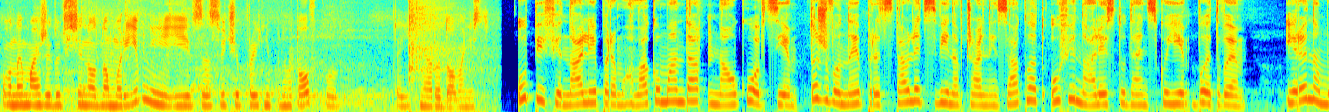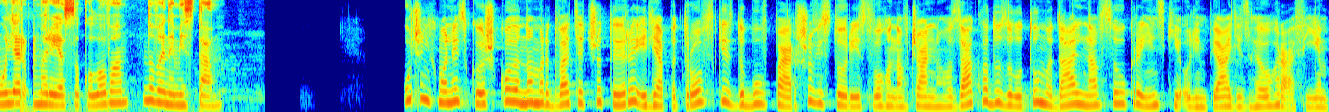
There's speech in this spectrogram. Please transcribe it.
Вони майже йдуть всі на одному рівні, і це засвідчує про їхню підготовку та їхню ерудованість. У півфіналі перемогла команда науковці, тож вони представлять свій навчальний заклад у фіналі студентської битви. Ірина Муляр, Марія Соколова. Новини міста. Учень Хмельницької школи номер 24 Ілля Петровський здобув першу в історії свого навчального закладу золоту медаль на всеукраїнській олімпіаді з географії.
